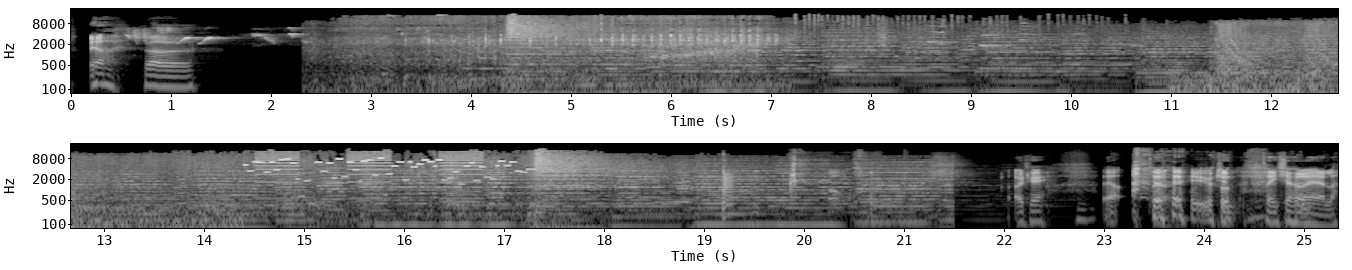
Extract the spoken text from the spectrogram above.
Ja, ja. OK. Ja. Kun, trenger ikke høre hele.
